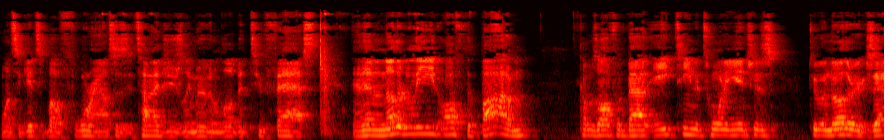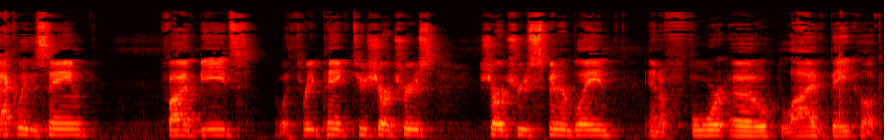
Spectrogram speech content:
Once it gets above four ounces, the tide's usually moving a little bit too fast. And then another lead off the bottom comes off about 18 to 20 inches to another exactly the same five beads with three pink, two chartreuse, chartreuse spinner blade, and a 4-0 live bait hook.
